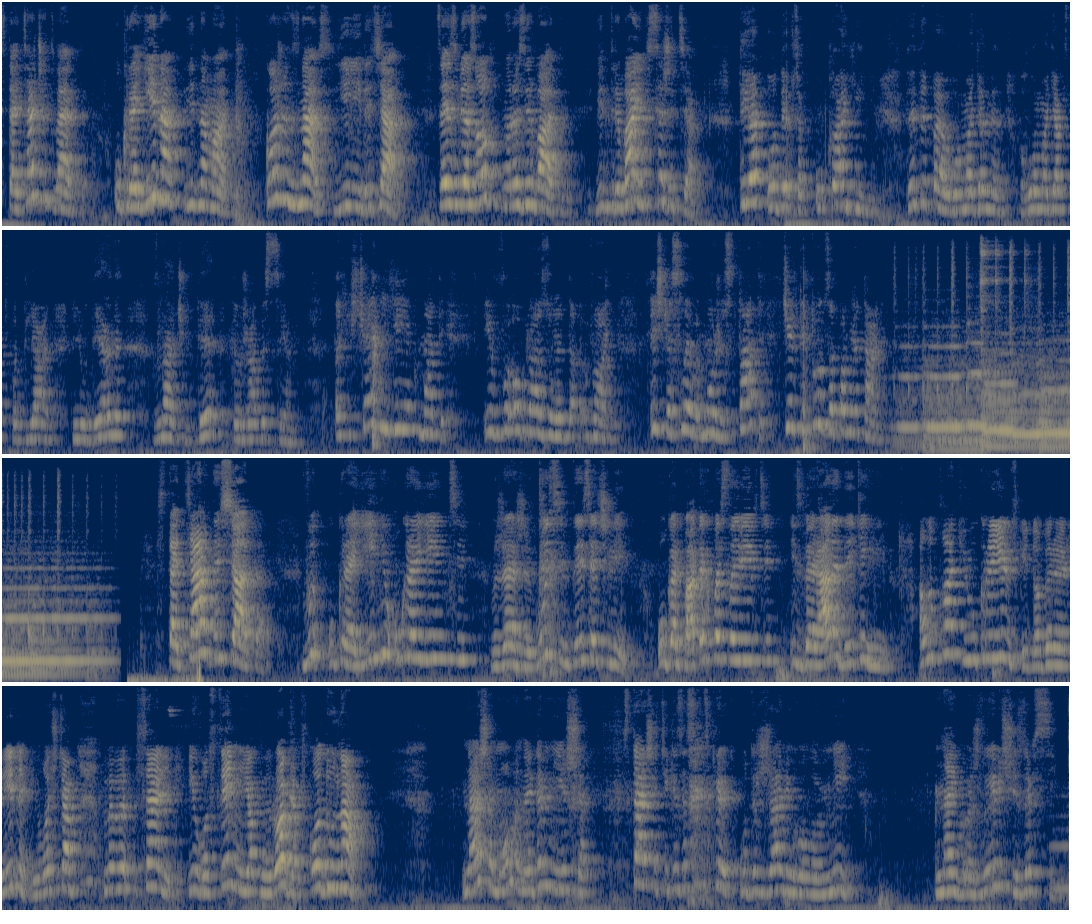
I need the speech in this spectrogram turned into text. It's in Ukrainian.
Стаття четверта. Україна рідна мати. Кожен з нас її дитя. Цей зв'язок не розірвати. Він триває все життя. Ти родився в Україні. Ти тепер громадянин. Громадянство для людини, значить ти держави син. Захищай її, як мати, і в образу не давай. Ти щасливим можеш стати, тільки тут запам'ятай. Стаття 10. В Україні українці вже живуть 7 тисяч літ. У Карпатах пасливівці і збирали дикий гліб. Але в хаті українській добре рідним і гостям ми веселі і гостинні, як не роблять шкоду нам. Наша мова найдавніша, старша тільки за санскрит у державі головній, найважливіші за всі.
